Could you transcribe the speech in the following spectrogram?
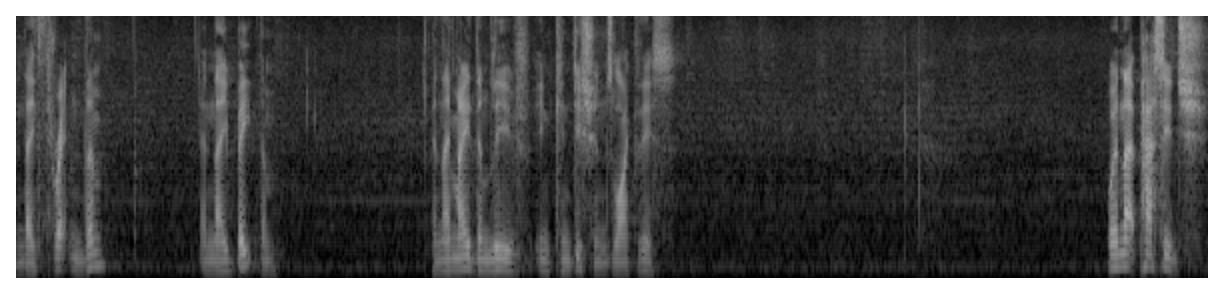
And they threatened them, and they beat them. And they made them live in conditions like this. Well, in that passage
